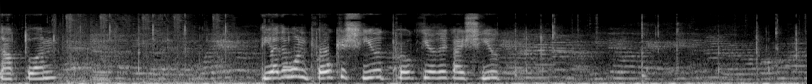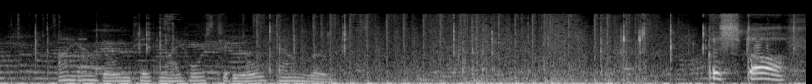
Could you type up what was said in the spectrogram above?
Knocked one. The other one broke his shield, broke the other guy's shield. I am going to take my horse to the old town road. Good stuff.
